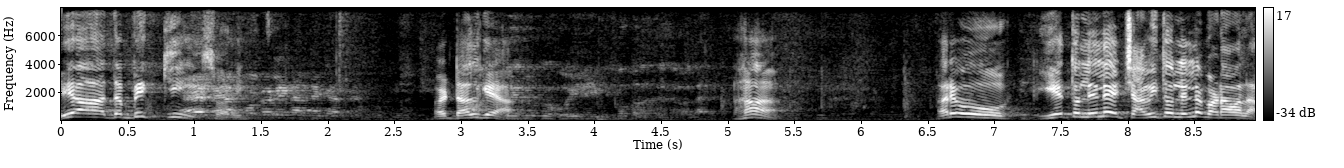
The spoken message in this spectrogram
yeah the बिग की सॉरी और डल गया। हाँ। अरे वो ये तो ले ले चाबी तो ले ले बड़ा वाला।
